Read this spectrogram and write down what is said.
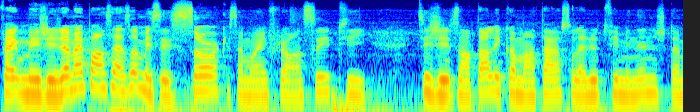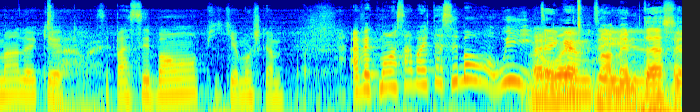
Fait que, mais j'ai jamais pensé à ça, mais c'est sûr que ça m'a influencé. Puis, tu sais, j'entends les commentaires sur la lutte féminine, justement, là, que c'est pas assez bon, puis que moi, je suis comme, avec moi, ça va être assez bon, oui. Ben ouais. comme, Mais en même temps, c'est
